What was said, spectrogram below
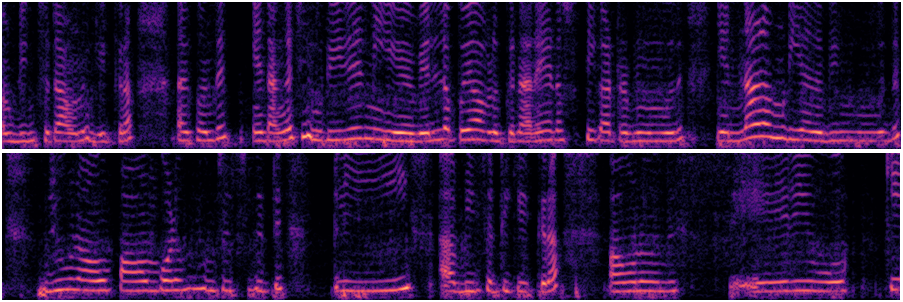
அப்படின்னு சொல்லிட்டு அவனும் கேட்குறான் அதுக்கு வந்து என் தங்கச்சி கூட்டிகிட்டு நீ வெளில போய் அவளுக்கு நிறைய இடம் சுற்றி காட்டுற அப்படிங்கும்போது என்னால் முடியாது அப்படிங்கும்போது ஜூனாவும் பாவம் போட முடிஞ்சு வச்சுக்கிட்டு ப்ளீஸ் அப்படின்னு சொல்லிட்டு கேட்குறா அவனும் வந்து சரி ஓகே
